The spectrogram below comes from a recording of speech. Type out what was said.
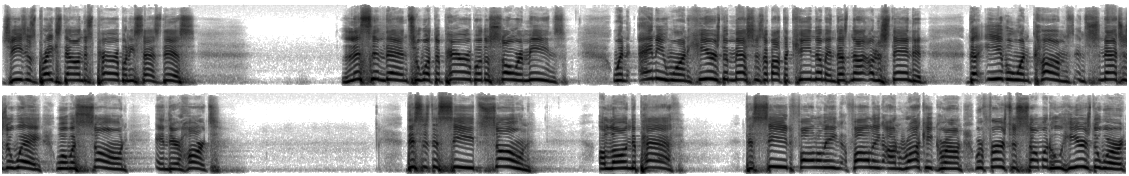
Jesus breaks down this parable and he says this Listen then to what the parable of the sower means when anyone hears the message about the kingdom and does not understand it, the evil one comes and snatches away what was sown in their heart. This is the seed sown along the path. The seed following, falling on rocky ground refers to someone who hears the word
